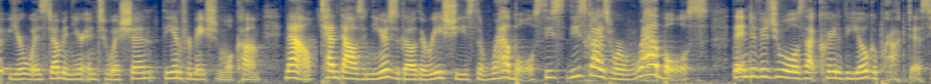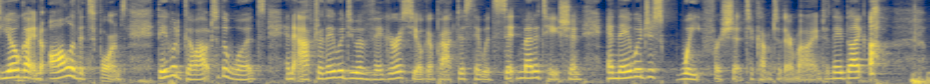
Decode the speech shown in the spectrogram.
your wisdom and your intuition, the information will come. Now, 10,000 years ago, the rishis, the rebels, these, these guys were rebels. The individuals that created the yoga practice, yoga in all of its forms, they would go out to the woods and after they would do a vigorous yoga practice, they would sit in meditation and they would just wait for shit to come to their mind. And they'd be like, oh,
